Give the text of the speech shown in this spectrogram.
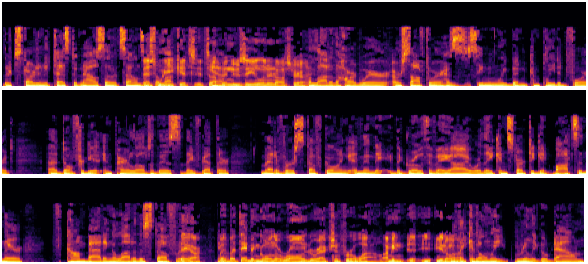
They're starting to test it now, so it sounds This like a week, lot, it's it's Yeah. up in New Zealand and Australia. a lot of the hardware or software has seemingly been completed for it. Uh, don't forget, in parallel to this, they've got their metaverse stuff going, and then the, the growth of AI, where they can start to get bots in there combating a lot of this stuff. They are, Yeah. but but they've been going the wrong direction for a while. I mean, you, you know, Well, they could only really go down.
